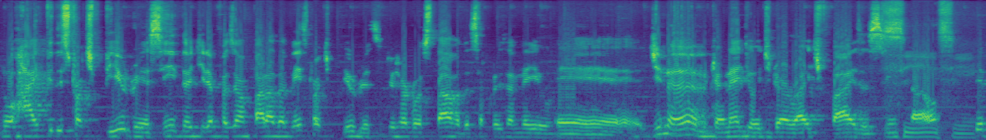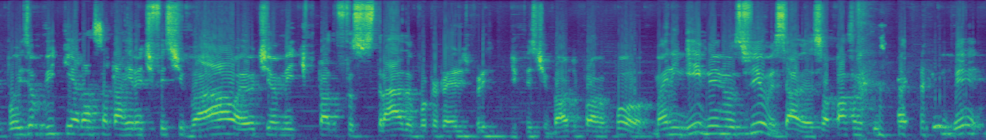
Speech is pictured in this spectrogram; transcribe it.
no hype do Scott Pilgrim, assim, então eu queria fazer uma parada bem Scott Pilgrim, assim, que eu já gostava dessa coisa meio é, dinâmica, né, que o Edgar Wright faz, assim, sim, tal. Sim. Depois eu vi que era essa carreira de festival, aí eu tinha meio que ficado frustrado um pouco com a carreira de, de festival, de falar, pô, mas ninguém vê meus filmes, sabe? Eu só passa no festival e ninguém vê.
